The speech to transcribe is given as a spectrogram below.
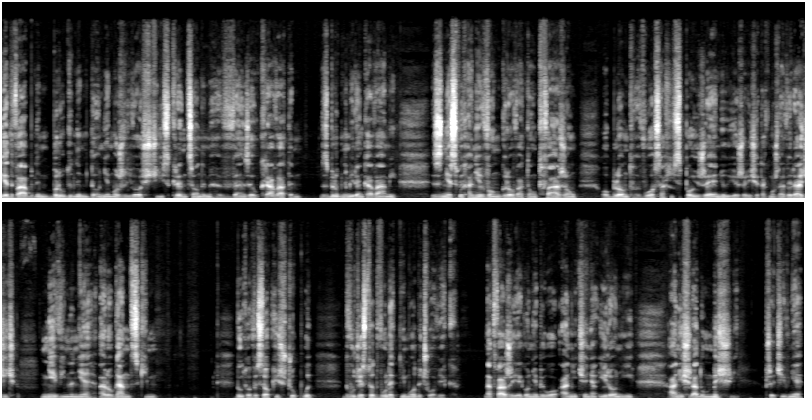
jedwabnym, brudnym do niemożliwości skręconym w węzeł krawatem, z brudnymi rękawami, z niesłychanie wągrowatą twarzą, o blond włosach i spojrzeniu, jeżeli się tak można wyrazić, niewinnie aroganckim. Był to wysoki, szczupły, dwudziestodwuletni młody człowiek. Na twarzy jego nie było ani cienia ironii, ani śladu myśli. Przeciwnie,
